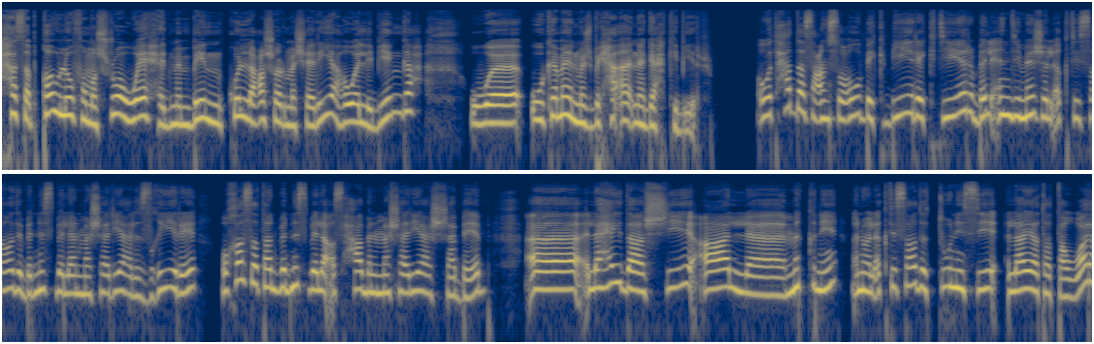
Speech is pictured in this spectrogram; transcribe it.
حسب قوله فمشروع واحد من بين كل عشر مشاريع هو اللي بينجح وكمان مش بيحقق نجاح كبير. وتحدث عن صعوبة كبيرة كتير بالاندماج الاقتصادي بالنسبة للمشاريع الصغيرة وخاصة بالنسبة لأصحاب المشاريع الشباب. آه لهيدا الشيء قال مقني أنه الاقتصاد التونسي لا يتطور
